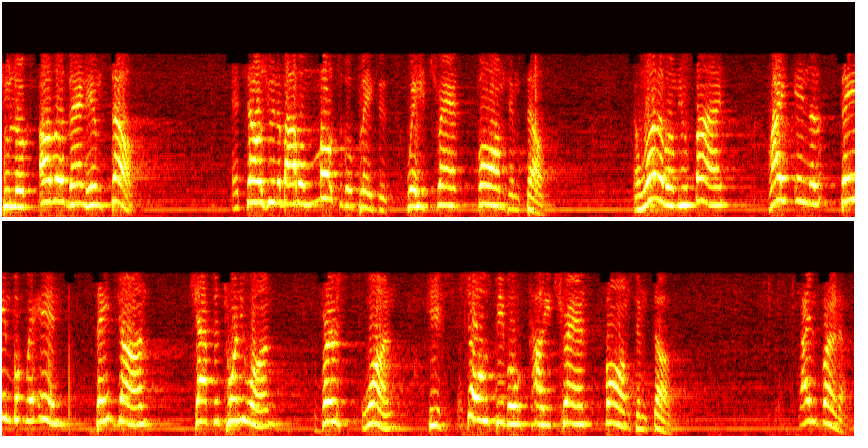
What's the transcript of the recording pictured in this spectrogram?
to look other than himself. It tells you in the Bible multiple places where he transformed himself. And one of them you find right in the same book we're in, St. John, chapter 21, verse 1. He shows people how he transforms himself. Right in front of them.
